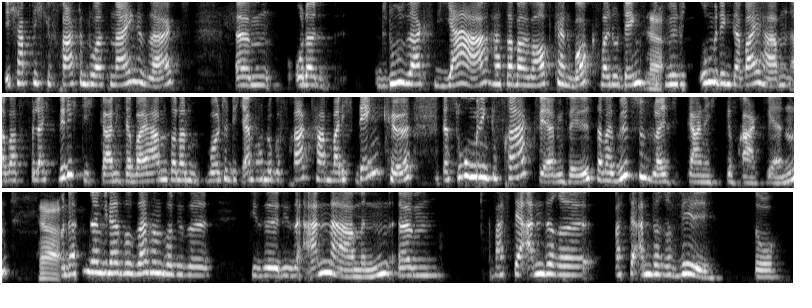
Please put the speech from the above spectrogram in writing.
ich habe dich gefragt und du hast Nein gesagt. Ähm, oder du sagst ja, hast aber überhaupt keinen Bock, weil du denkst, ja. ich will dich unbedingt dabei haben, aber vielleicht will ich dich gar nicht dabei haben, sondern wollte dich einfach nur gefragt haben, weil ich denke, dass du unbedingt gefragt werden willst, aber willst du vielleicht gar nicht gefragt werden. Ja. Und das sind dann wieder so Sachen, so diese, diese, diese Annahmen, ähm, was der andere, was der andere will. So,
